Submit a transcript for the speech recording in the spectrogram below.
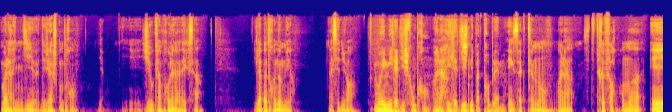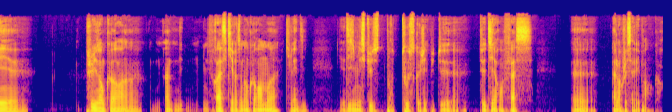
voilà, il me dit, déjà, je comprends. J'ai aucun problème avec ça. Il a pas trop nommé. hein. Ah, c'est dur. hein. Oui, mais il a dit je comprends. Voilà. Et il a dit je n'ai pas de problème. Exactement, voilà. C'était très fort pour moi. Et euh, plus encore, un- un- une phrase qui résonne encore en moi, qu'il a dit. Il a dit, je m'excuse pour tout ce que j'ai pu te, te dire en face, euh, alors que je savais pas encore.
